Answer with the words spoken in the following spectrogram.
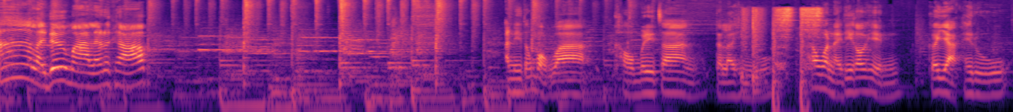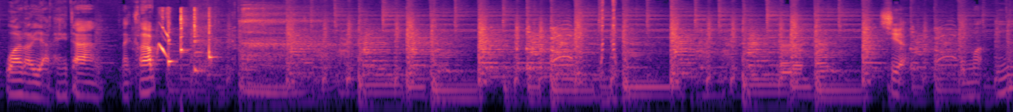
่าไรเดอร์มาแล้วนะครับ อันนี้ต้องบอกว่าเขาไม่ได้จ้างแต่เราหิว ถ้าวันไหนที่เขาเห็นก็อยากให้รู้ว่าเราอยากให้จ้างนะครับ เชียผมอะอืม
